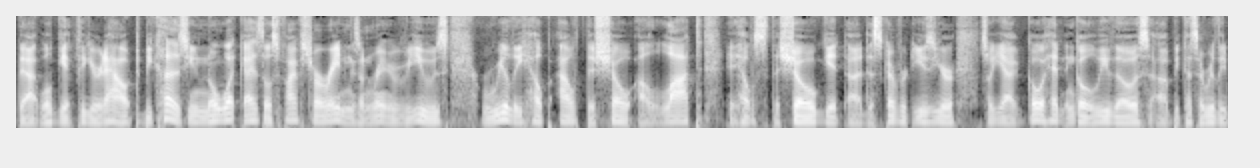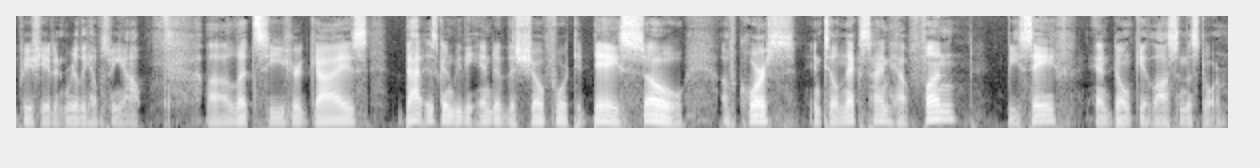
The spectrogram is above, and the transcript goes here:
that will get figured out because you know what, guys? Those five star ratings and reviews really help out the show a lot. It helps the show get uh, discovered easier. So, yeah, go ahead and go leave those uh, because I really appreciate it and really helps me out. Uh, let's see here, guys. That is going to be the end of the show for today. So, of course, until next time, have fun, be safe, and don't get lost in the storm.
